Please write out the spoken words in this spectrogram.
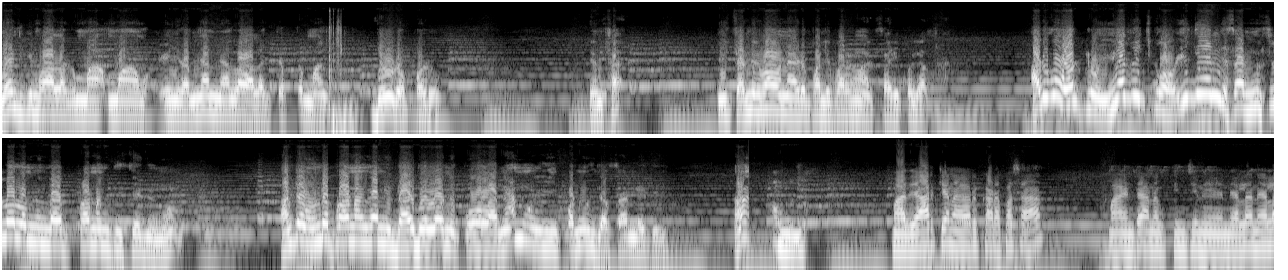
ఏంటికి వాళ్ళకి మా మా ఈ రంజాన్ నెలలో వాళ్ళకి చెప్తే మా దేవుడు ఒప్పడు. ఏం సార్? ఈ చంద్రబాబు నాయుడు పల్లిపాలన నాకు సరిపోలేదు సార్. అడుగు ఓట్లు వేపించుకో ఇదేంటి సార్? ముసలిళ్ళ మీద ప్రాణం తీసేది నువ్వు అంటే ఉండే ప్రాణం కానీ దాయిబోలో పోవాలని నువ్వు ఈ పనులు సార్. మాది ఆర్కే నగర్ కడప సార్. మా ఇంటి ఆయనకు పింఛని నెల నెల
